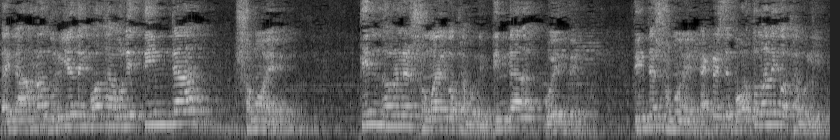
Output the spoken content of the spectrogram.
তাইলে আমরা দুনিয়াতে কথা বলি তিনটা সময়ে। তিন ধরনের সময়ের কথা বলি। তিনটা ওয়েতে। তিনটা সময়ে। একটা হচ্ছে বর্তমানে কথা বলি।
